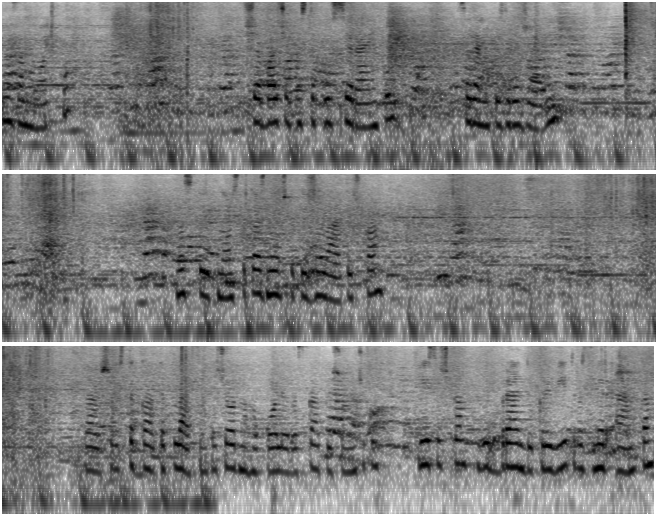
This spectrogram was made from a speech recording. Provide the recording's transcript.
на замочку. Ще бачу ось таку сиреньку, сиреньку з рожевим. Наступна ось така знову ж таки жилеточка. Далі ось така теплесенька чорного кольору з капюшончиком. Лісочка від бренду Кривіт, розмір М.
